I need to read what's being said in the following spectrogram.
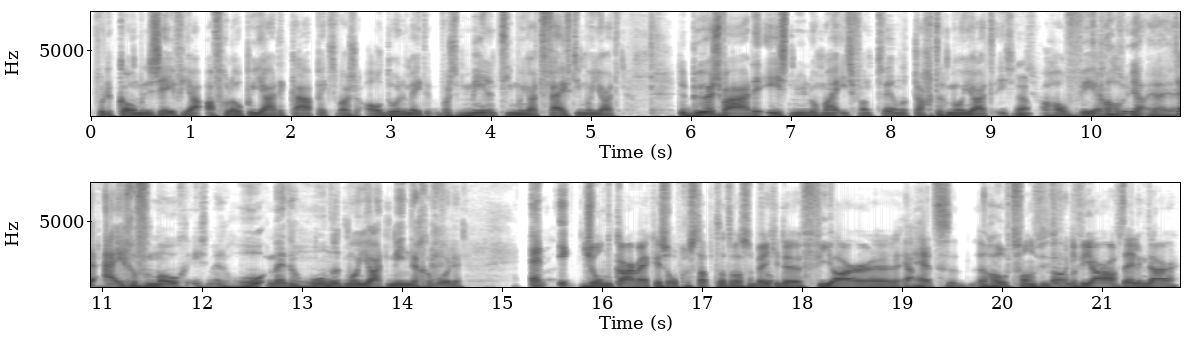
voor de komende zeven jaar. Afgelopen jaar de capex was al door de meta was meer dan 10 miljard, 15 miljard. De beurswaarde is nu nog maar iets van 280 miljard, is, Ja. is gehalveerd. Half- Ja, ja, ja. Zijn eigen vermogen is met, met 100 miljard minder geworden. En ik, John Carmack is opgestapt. Dat was een beetje de VR, eh, Ja. het hoofd van, van de VR-afdeling daar.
